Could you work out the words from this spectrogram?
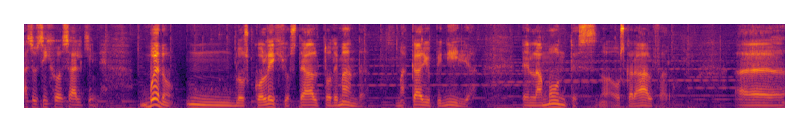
a sus hijos al Kinder. Bueno, mm, los colegios de alto demanda, Macario Pinilla, en La Montes. Oscar Álvaro, eh,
